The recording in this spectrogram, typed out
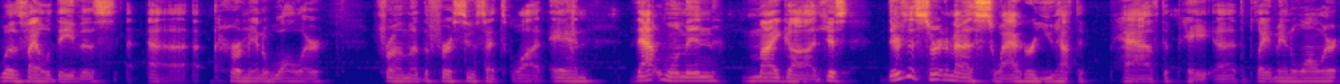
was Viola Davis, uh her Amanda Waller from uh, the first Suicide Squad and that woman, my god, just there's a certain amount of swagger you have to have to pay uh, to play Amanda Waller.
